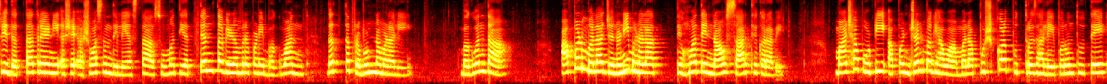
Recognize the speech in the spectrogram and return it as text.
श्री दत्तात्रेयांनी असे आश्वासन दिले असता सुमती अत्यंत विनम्रपणे भगवान दत्त प्रभूंना म्हणाली भगवंता आपण मला जननी म्हणालात तेव्हा ते नाव सार्थ करावे. माझ्या पोटी आपण जन्म घ्यावा मला पुष्कळ पुत्र झाले परंतु ते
